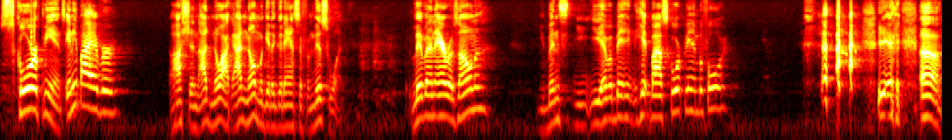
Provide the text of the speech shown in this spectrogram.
Scorpions. Anybody ever? I shouldn't. I know. I, I know I'm gonna get a good answer from this one. Living in Arizona, you've been you, you ever been hit by a scorpion before? yeah. Uh,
